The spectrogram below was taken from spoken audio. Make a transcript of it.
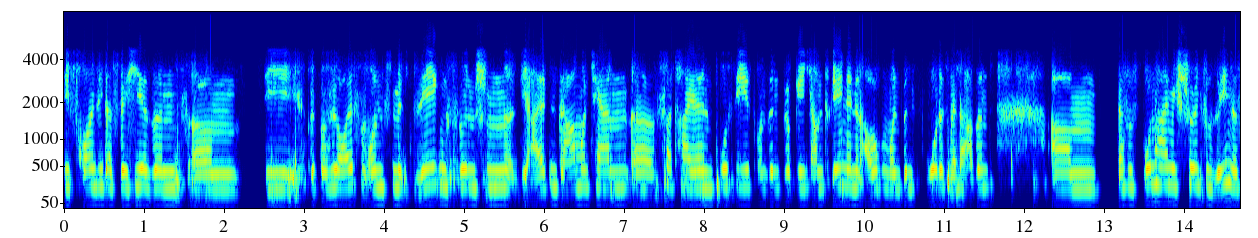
die freuen sich, dass wir hier sind. Ähm, die überhäufen uns mit Segenswünschen. Die alten Damen und Herren äh, verteilen Bussis und sind wirklich am Tränen in den Augen und sind froh, dass wir da sind. Ähm, das ist unheimlich schön zu sehen. Das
